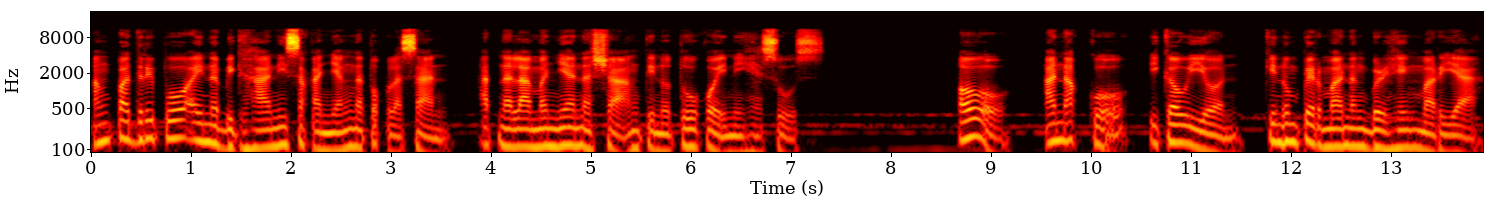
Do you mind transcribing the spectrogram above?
Ang padre po ay nabighani sa kanyang natuklasan, at nalaman niya na siya ang tinutukoy ni Jesus. Oo, anak ko, ikaw iyon, kinumpirma ng Birheng Maria,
